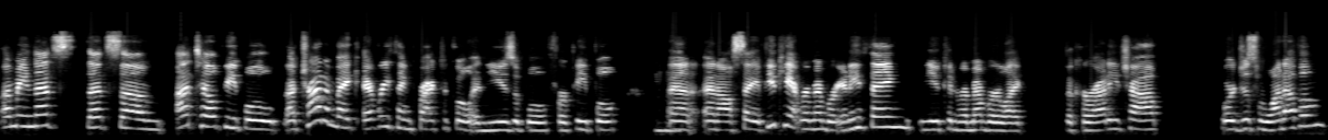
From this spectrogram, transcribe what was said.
I mean that's that's um I tell people I try to make everything practical and usable for people. Mhm. And and I'll say if you can't remember anything, you can remember like the karate chop or just one of them,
